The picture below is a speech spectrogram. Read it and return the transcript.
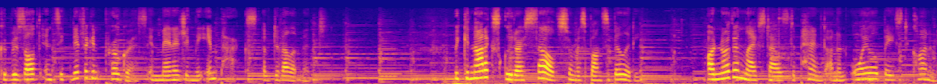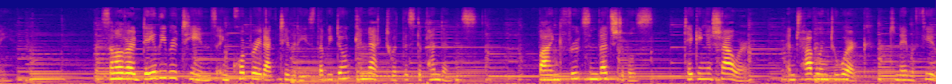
could result in significant progress in managing the impacts of development. We cannot exclude ourselves from responsibility. Our northern lifestyles depend on an oil-based economy. Some of our daily routines incorporate activities that we don't connect with this dependence. Buying fruits and vegetables, taking a shower, and traveling to work, to name a few.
